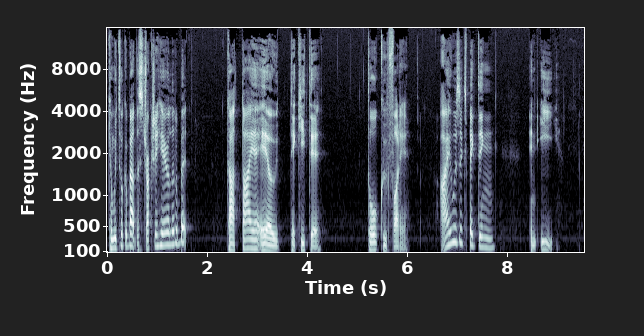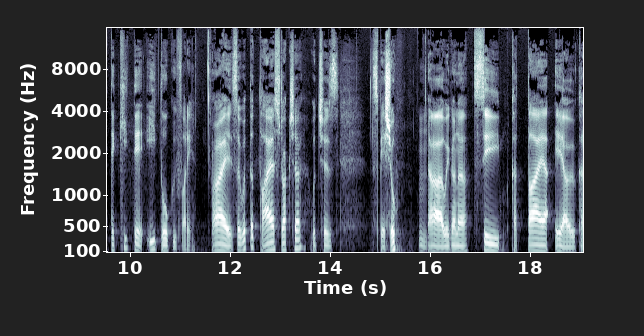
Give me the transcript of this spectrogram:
Can we talk about the structure here a little bit? Ka taia e au te kite tōku whare. I was expecting an E. Te kite i tōku whare. Alright, so with the taea structure, which is special, uh, we're gonna see ka taia e au, ka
